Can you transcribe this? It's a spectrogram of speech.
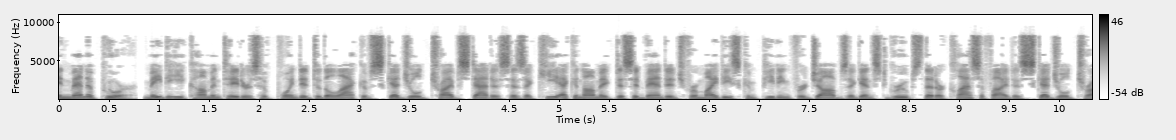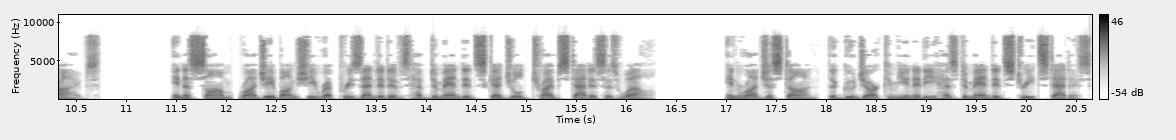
In Manipur, Meitei commentators have pointed to the lack of scheduled tribe status as a key economic disadvantage for Meiteis competing for jobs against groups that are classified as scheduled tribes. In Assam, Rajabangshi representatives have demanded scheduled tribe status as well. In Rajasthan, the Gujar community has demanded street status,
